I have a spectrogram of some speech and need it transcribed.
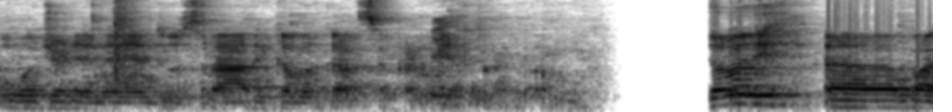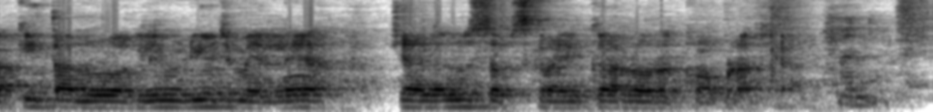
ਉਹ ਜਿਹੜੇ ਨੇ ਦੂਸਰਾ ਰਿਕਵਰ ਕਰ ਸਕਣਗੇ। ਆਪਣੇ ਕੰਮ ਨੂੰ। ਚਲੋ ਜੀ ਬਾਕੀ ਤੁਹਾਨੂੰ ਅਗਲੀ ਵੀਡੀਓ 'ਚ ਮਿਲਨੇ ਆ ਚੈਨਲ ਨੂੰ ਸਬਸਕ੍ਰਾਈਬ ਕਰ ਲਓ ਰੱਖੋ ਆਪਣਾ ਖਿਆਲ। ਹਾਂਜੀ।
